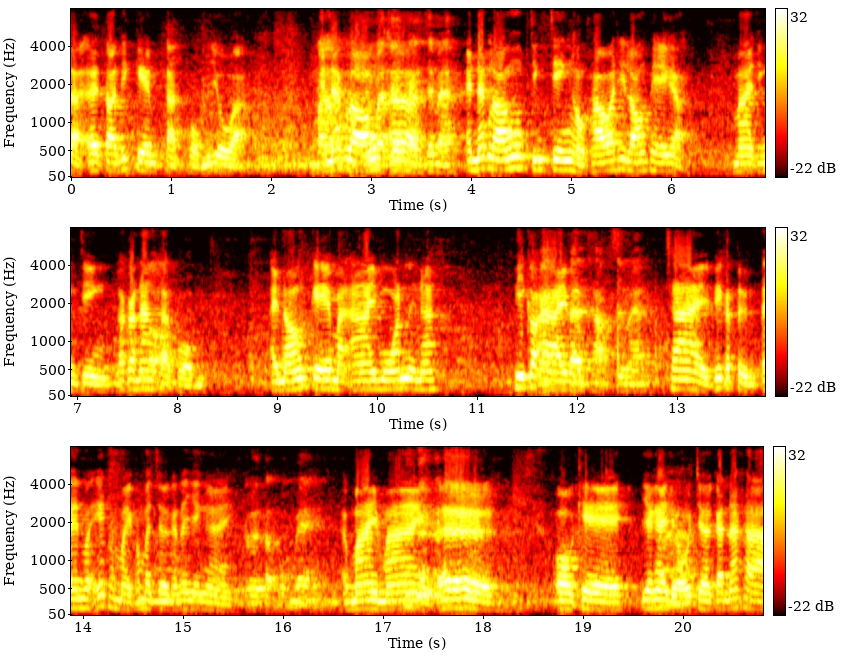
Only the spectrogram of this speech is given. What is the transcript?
ตัดเออตอนที่เกมตัดผมอยู่อะไอ้นักร้องมาเจอกันใช่ไหมไอ้นักร้องจริง ๆ ของเขาอะที่ร้องเพลงอะมาจริง ๆ แล้วก็นั่งตัดผม ไอ้น้องเกมอะอายม้วนเลยนะ พี่ก็อายแฟนคลับใช่ไหมใช่ พี่ก็ตื่นเต้นว่าเอ๊ะทำไมเขามาเจอกันได้ยังไง ก็เลยตัดผมแม่งไม่ไม่เออ โอเค ยังไงเดี๋ยวเจอกันนะคะ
